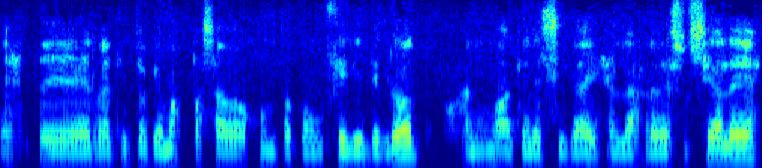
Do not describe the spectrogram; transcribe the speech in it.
este ratito que hemos pasado junto con Philip de Groot. Os animo a que le sigáis en las redes sociales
